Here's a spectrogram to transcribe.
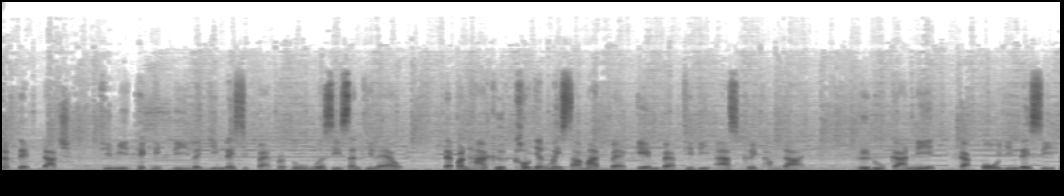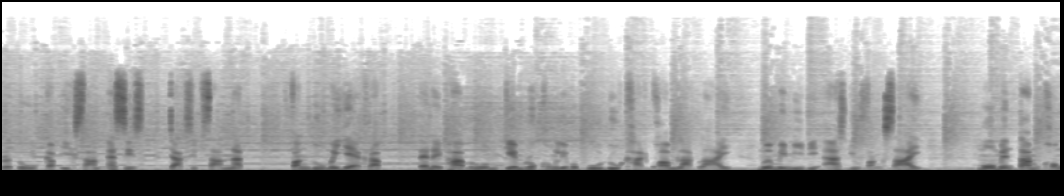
นักเตะดัตช์ที่มีเทคนิคดีและยิงได้ 18 ประตูเมื่อซีซั่นที่แล้ว แต่ปัญหาคือเขายังไม่สามารถแบกเกมแบบที่ดีอาสเคยทำได้ฤดูกาลนี้กักโปยิงได้ 4 ประตูกับอีก 3 แอสซิสจาก 13 นัด ฟังดูไม่แย่ครับ แต่ในภาพรวมเกมรุกของลิเวอร์พูลดูขาดความหลากหลาย เมื่อไม่มีดีอาสอยู่ฝั่งซ้าย โมเมนตัมของ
